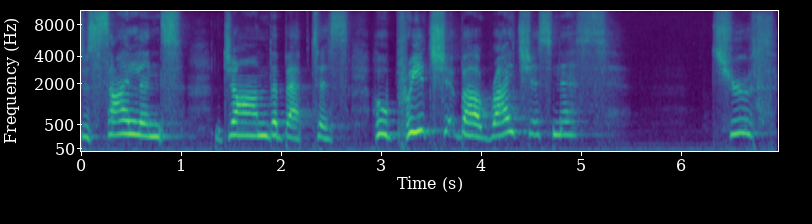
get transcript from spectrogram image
to silence John the Baptist, who preached about righteousness, truth,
